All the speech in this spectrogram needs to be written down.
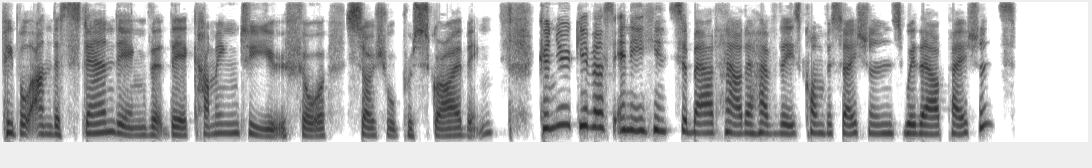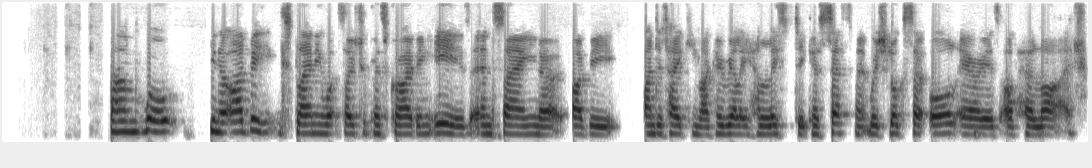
people understanding that they're coming to you for social prescribing. Can you give us any hints about how to have these conversations with our patients? Um, well, you know, I'd be explaining what social prescribing is and saying, you know, I'd be undertaking like a really holistic assessment which looks at all areas of her life.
